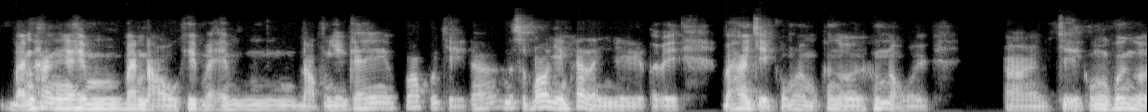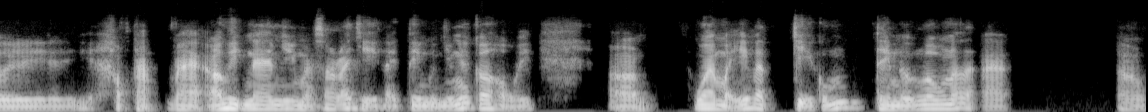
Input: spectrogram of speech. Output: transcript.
bản thân em ban đầu khi mà em đọc những cái blog của chị nó nó support em khá là nhiều tại vì bản thân chị cũng là một cái người hướng nội. À, chị cũng là một cái người học tập và ở Việt Nam nhưng mà sau đó chị lại tìm được những cái cơ hội. Ờ, qua Mỹ và chị cũng tìm được luôn đó là à, ờ,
